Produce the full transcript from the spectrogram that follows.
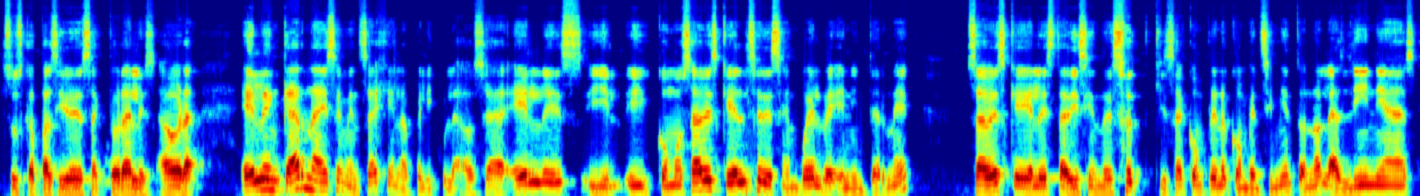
sus capacidades actorales. Ahora, él encarna ese mensaje en la película, o sea, él es, y, y como sabes que él se desenvuelve en Internet, sabes que él está diciendo eso quizá con pleno convencimiento, ¿no? Las líneas,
